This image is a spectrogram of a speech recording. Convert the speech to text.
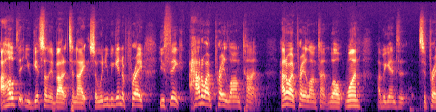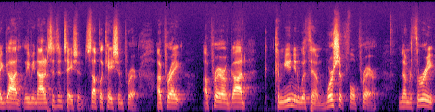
I hope that you get something about it tonight. So when you begin to pray, you think, how do I pray long time? How do I pray a long time? Well, one, I begin to, to pray, God, me not into temptation, supplication prayer. I pray a prayer of God, communion with Him, worshipful prayer. Number three,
